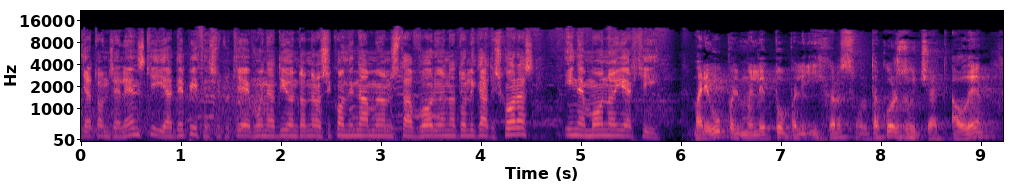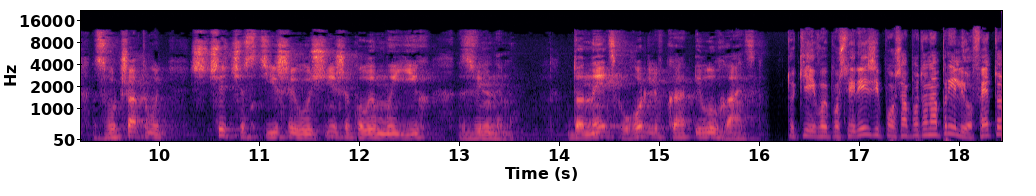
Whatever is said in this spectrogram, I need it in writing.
Για τον Ζελένσκι, η αντεπίθεση του Κιέβου εναντίον των ρωσικών δυνάμεων στα βόρειο-ανατολικά της χώρας είναι μόνο η αρχή. Маріуполь, Мелітополь і Херсон також звучать, але звучатимуть ще частіше і гучніше, коли ми їх звільнимо. Донецьк, Горлівка і Луганськ. Το Κίεβο υποστηρίζει πω από τον Απρίλιο φέτο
